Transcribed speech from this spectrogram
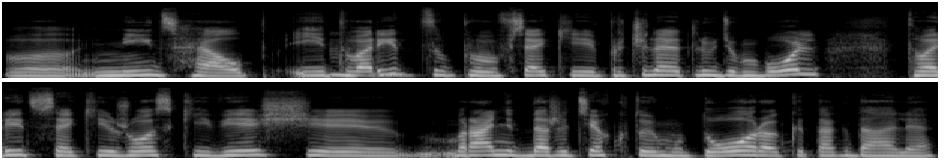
э, needs help, и творит типа, всякие, причиняет людям боль, творит всякие жесткие вещи, ранит даже тех, кто ему дорог и так далее.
